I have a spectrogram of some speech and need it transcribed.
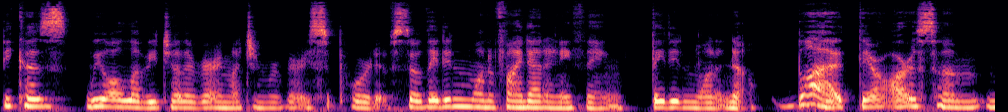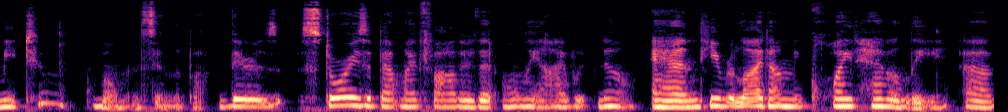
because we all love each other very much and we're very supportive. So they didn't want to find out anything they didn't want to know. But there are some Me Too moments in the book. There's stories about my father that only I would know. And he relied on me quite heavily uh,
